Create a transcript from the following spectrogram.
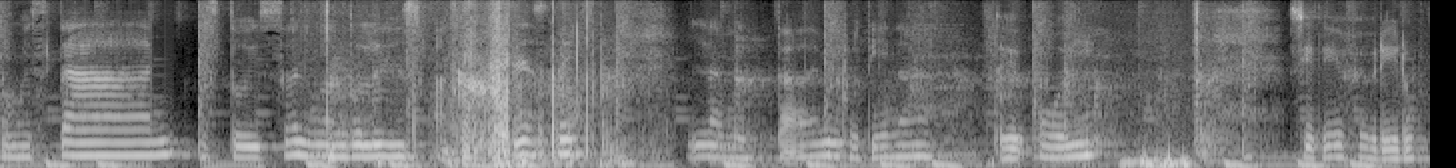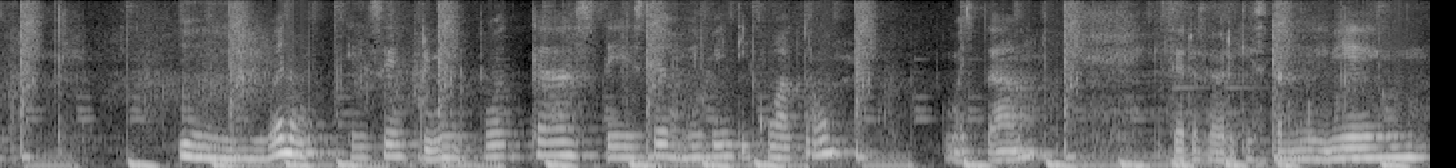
¿cómo están? Estoy saludándoles acá desde la mitad de mi rutina de hoy, 7 de febrero. Y bueno, es el primer podcast de este 2024. ¿Cómo están? Quisiera saber que están muy bien,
